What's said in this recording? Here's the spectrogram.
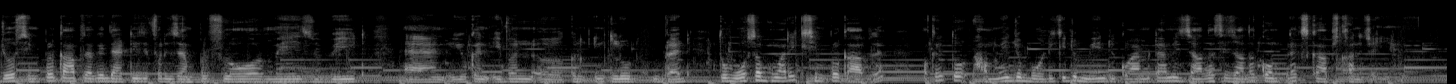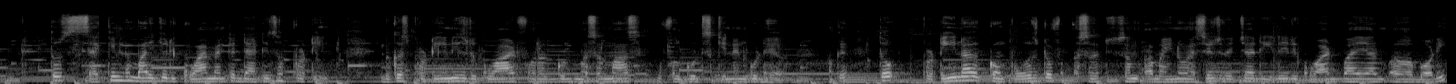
जो सिंपल कार्ब्स आ गए that is for example flour maize wheat and you can even include bread तो वो सब हमारे एक सिंपल कार्ब्स हैं ओके तो हमें जो बॉडी की जो मेन रिक्वायरमेंट है, हमें ज़्यादा से ज़्यादा कॉम्प्लेक्स काब्स खाने चाहिए। तो सेकंड हमारी जो रिक्वायरमेंट है that is a protein because protein is required for a good muscle mass for good skin and good hair okay? तो protein are composed of some amino acids which are really required by our uh, body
